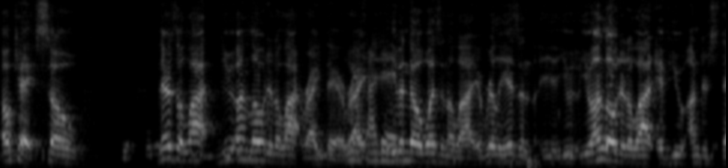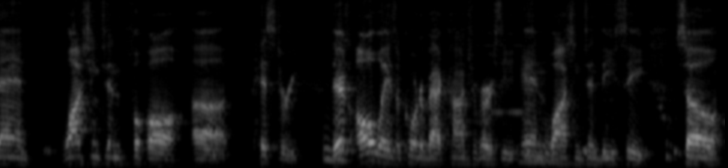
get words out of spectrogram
Okay, so there's a lot. You unloaded a lot right there, right? Yes? I did. Even though it wasn't a lot, it really isn't. You you unloaded a lot if you understand Washington football uh, history. Mhm. There's always a quarterback controversy in Washington D.C. So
